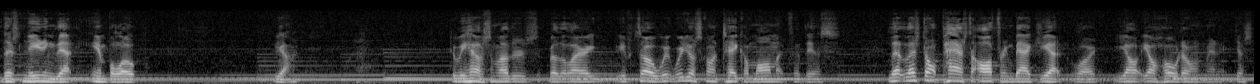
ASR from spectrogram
that's needing that envelope. Yeah. Do we have some others, Brother Larry? If so, we're just going to take a moment for this. Let, us don't pass the offering bags yet, Lord. Y'all, y'all hold on a minute. Just,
